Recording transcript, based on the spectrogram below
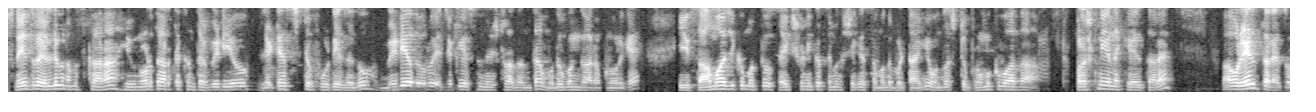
ಸ್ನೇಹಿತರೆ, ಎಲ್ರಿಗೂ ನಮಸ್ಕಾರ. ನೀವು ನೋಡ್ತಾ ಇರ್ತಕ್ಕಂಥ ವಿಡಿಯೋ ಲೇಟೆಸ್ಟ್ ಫುಟೇಜ್ ಅದು ಮೀಡಿಯಾದವರು ಎಜುಕೇಶನ್ ಮಿನಿಸ್ಟರ್ ಆದಂತ ಮಧು ಬಂಗಾರಪ್ಪನವರಿಗೆ. ಈ ಸಾಮಾಜಿಕ ಮತ್ತು ಶೈಕ್ಷಣಿಕ ಸಮೀಕ್ಷೆಗೆ ಸಂಬಂಧಪಟ್ಟಾಗಿ ಒಂದಷ್ಟು ಪ್ರಮುಖವಾದ ಪ್ರಶ್ನೆಯನ್ನ ಕೇಳ್ತಾರೆ. ಅವ್ರು ಹೇಳ್ತಾರೆ ಸೊ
